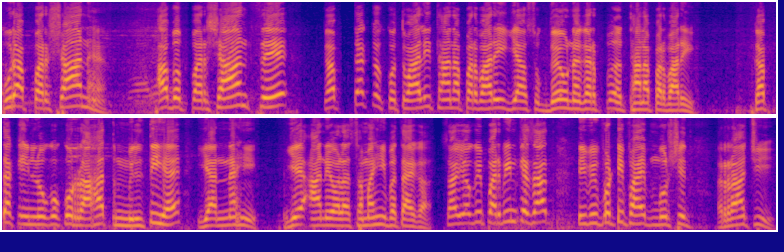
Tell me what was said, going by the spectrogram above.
पूरा परेशान है। अब प्रशांत से कब तक कोतवाली थाना प्रभारी या सुखदेव नगर थाना प्रभारी? कब तक इन लोगों को राहत मिलती है या नहीं? ये आने वाला समय ही बताएगा। सहयोगी परवीन के साथ टीवी 45 मुर्शिद रांची।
